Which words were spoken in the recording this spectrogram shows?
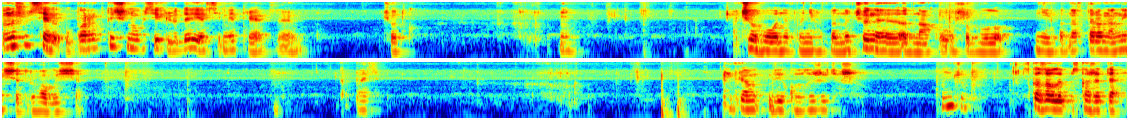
Ну що всі, практично у всіх людей асиметрія, це чітко. Чого непонятно? Ну чого не однаково, щоб було? Ні, одна сторона нижча, друга вища. Капець. Прям віко лежить аж. Ну нічого. Сказали, скажете,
